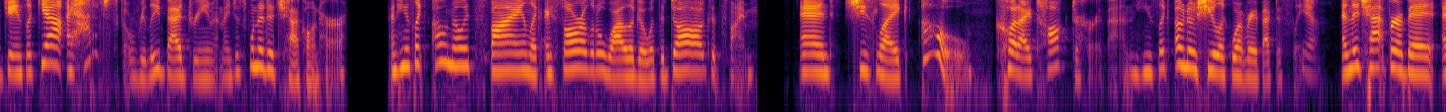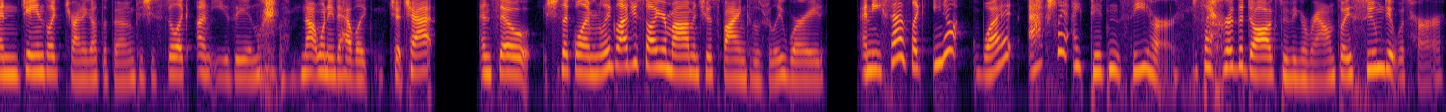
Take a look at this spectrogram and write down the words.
Jane's like, yeah, I had just a really bad dream and I just wanted to check on her. And he's like, oh, no, it's fine. Like, I saw her a little while ago with the dogs. It's fine. And she's like, oh, could I talk to her then? He's like, oh, no, she like went right back to sleep. Yeah. And they chat for a bit. And Jane's like trying to get off the phone because she's still like uneasy and like not wanting to have like chit chat. And so she's like, well, I'm really glad you saw your mom and she was fine because I was really worried. And he says, like, you know what? Actually, I didn't see her. Just I heard the dogs moving around, so I assumed it was her.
